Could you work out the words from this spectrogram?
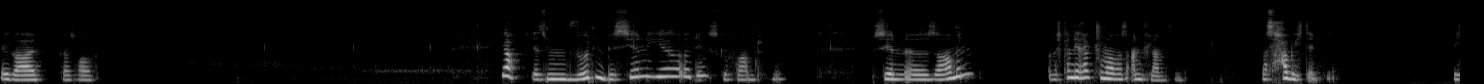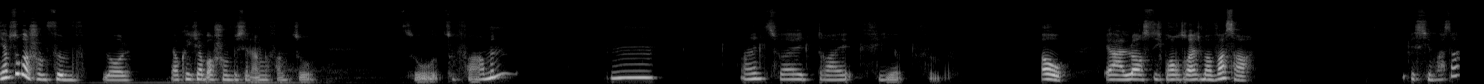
Egal, scheiß drauf. Ja, jetzt wird ein bisschen hier äh, Dings gefarmt. Ne? Bisschen äh, Samen. Aber ich kann direkt schon mal was anpflanzen. Was habe ich denn hier? Ich habe sogar schon fünf. Lol. Ja, okay, ich habe auch schon ein bisschen angefangen zu, zu, zu farmen. Hm. Eins, zwei, drei, vier, fünf. Oh, ja, Lost. Ich brauche doch erstmal Wasser. Ist hier Wasser?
